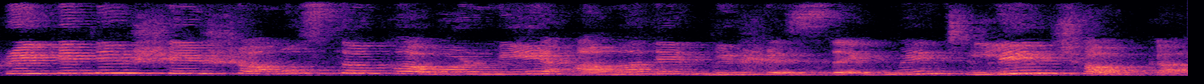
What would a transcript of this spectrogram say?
ক্রিকেটের সেই সমস্ত খবর নিয়ে আমাদের বিশেষ সেগমেন্ট লিগ ছক্কা।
